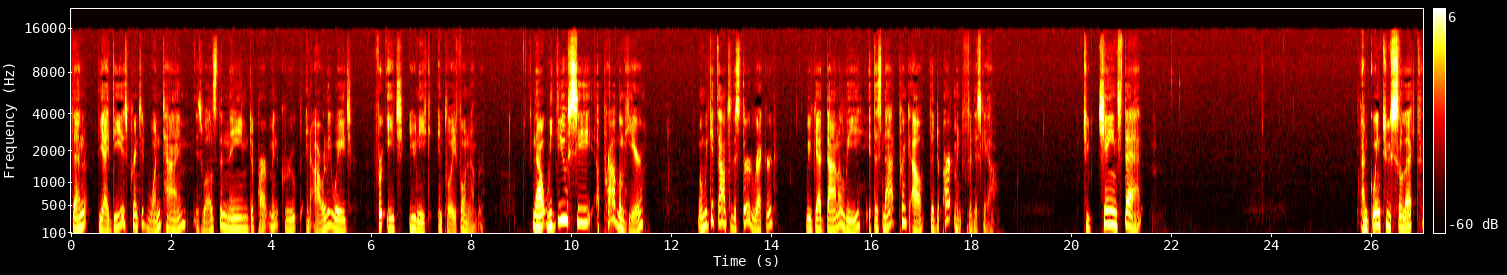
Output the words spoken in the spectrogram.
Then the ID is printed one time, as well as the name, department, group, and hourly wage for each unique employee phone number. Now, we do see a problem here. When we get down to this third record, we've got Donna Lee. It does not print out the department for this gal. To change that, I'm going to select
